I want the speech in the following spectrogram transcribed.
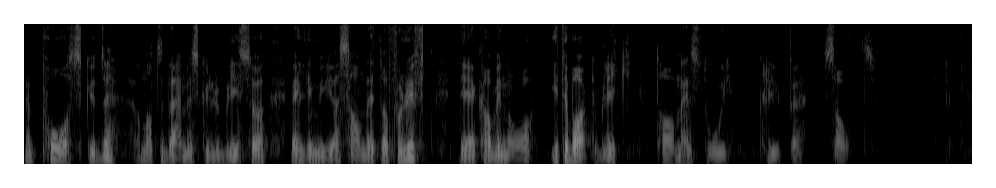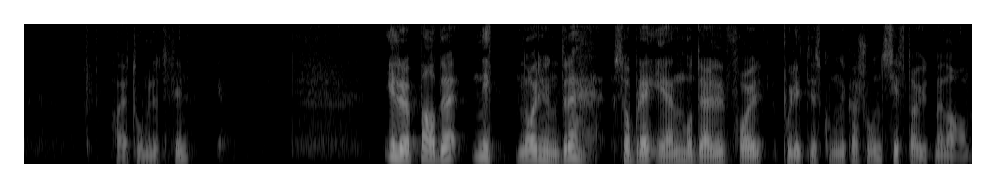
Men påskuddet om at det dermed skulle bli så veldig mye av sannhet og fornuft, det kan vi nå i tilbakeblikk ta med en stor klype salt. Har jeg to minutter til? I løpet av det 19. århundre ble en modell for politisk kommunikasjon skifta ut med en annen.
